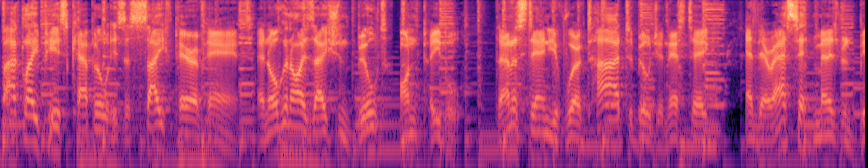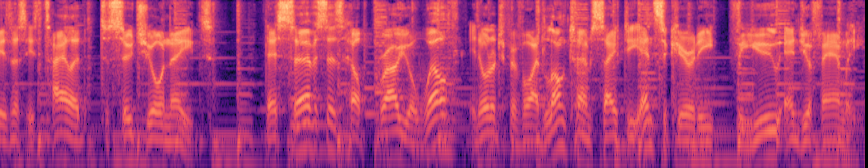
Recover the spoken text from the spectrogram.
Barclay Pierce Capital is a safe pair of hands, an organisation built on people. They understand you've worked hard to build your nest egg, and their asset management business is tailored to suit your needs. Their services help grow your wealth in order to provide long term safety and security for you and your family.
